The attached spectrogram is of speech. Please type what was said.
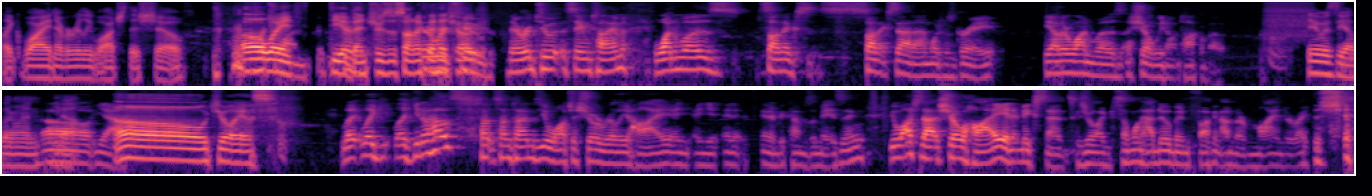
like, why I never really watched this show." Oh wait, one? the Because Adventures of Sonic the Hedgehog. two. There were two at the same time. One was Sonic's Sonic SatAM, which was great. The other one was a show we don't talk about. It was the other one. yeah. Oh yeah, Oh, joyous! Like like like you know how so- sometimes you watch a show really high and and, you, and it and it becomes amazing. You watch that show high and it makes sense because you're like someone had to have been fucking out of their mind to write this shit,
